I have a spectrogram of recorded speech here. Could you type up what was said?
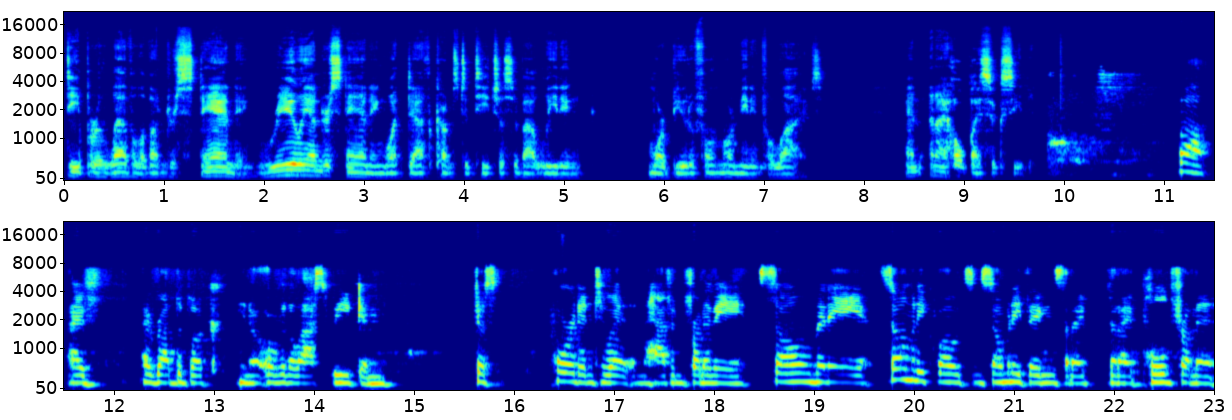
deeper level of understanding, really understanding what death comes to teach us about leading more beautiful and more meaningful lives. And, and I hope I succeeded. Well, I've I read the book, you know, over the last week and just poured into it and have in front of me so many so many quotes and so many things that I that I pulled from it.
